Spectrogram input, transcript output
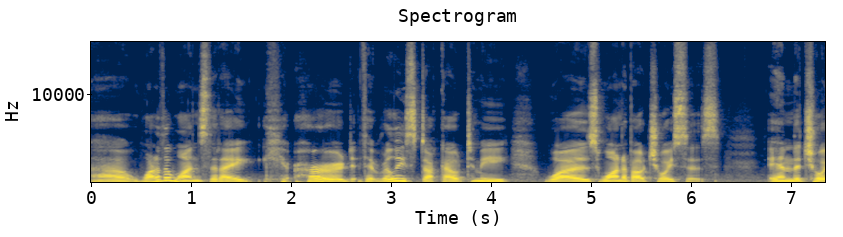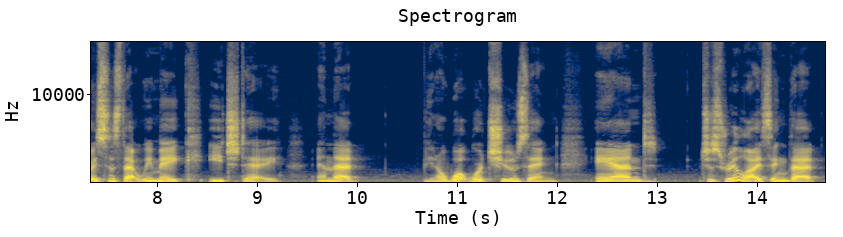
uh, one of the ones that I he- heard that really stuck out to me was one about choices and the choices that we make each day, and that you know what we're choosing, and just realizing that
